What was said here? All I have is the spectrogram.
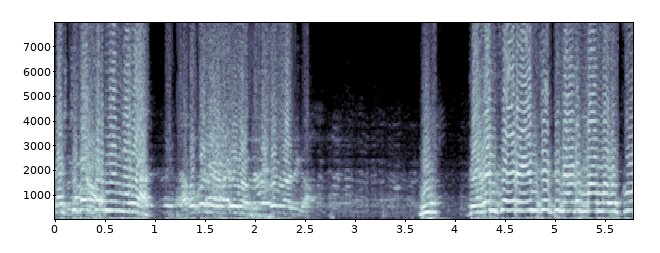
కష్టపడుతున్నాం కదా. జగన్ సార్ ఏం చెప్పినాడు మా మనకు?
